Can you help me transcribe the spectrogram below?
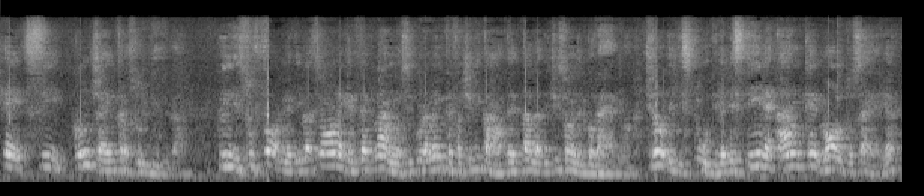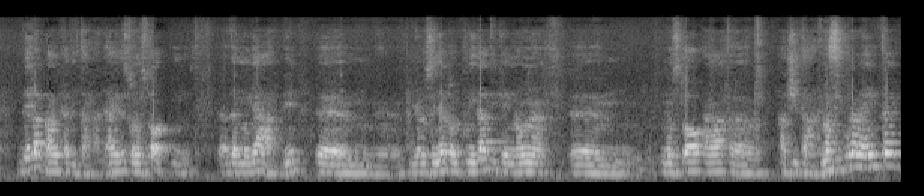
e si concentra sull'IVA, quindi su forme di evasione che verranno sicuramente facilitate dalla decisione del governo. Ci sono degli studi, delle stime anche molto serie della Banca d'Italia, adesso non sto ad annoiarvi, ehm, vi ho segnato alcuni dati che non, ehm, non sto a, uh, a, citare, ma sicuramente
